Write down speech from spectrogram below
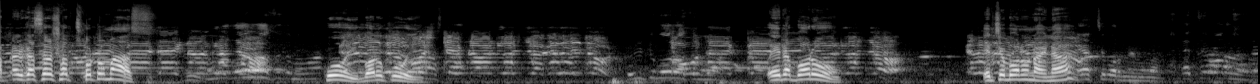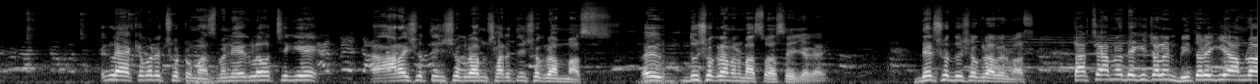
আপনার কাছে সব ছোট মাছ? কই? বড় কই? এটা বড়? এর চেয়ে বড় নাই না? এগুলো একেবারে ছোট মাছ। মানে এগুলো হচ্ছে গিয়ে আড়াইশো, তিনশো গ্রাম, সাড়ে তিনশো গ্রাম মাছ। এই দুশো গ্রামের মাছও আছে এই জায়গায়। দেড়শো, দুশো গ্রামের মাছ। তার চেয়ে আমরা দেখি, চলেন ভিতরে গিয়ে আমরা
